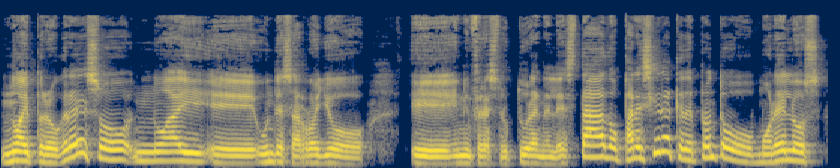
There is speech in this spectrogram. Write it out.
no hay progreso, no hay eh, un desarrollo eh, en infraestructura en el Estado. Pareciera que de pronto Morelos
